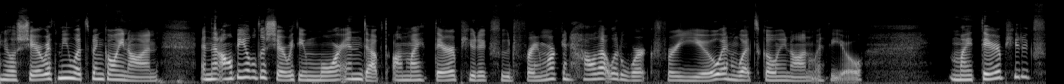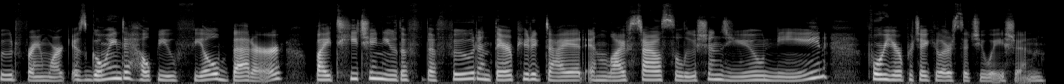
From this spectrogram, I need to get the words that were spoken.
You'll share with me what's been going on, and then I'll be able to share with you more in depth on my therapeutic food framework and how that would work for you and what's going on with you. My therapeutic food framework is going to help you feel better by teaching you the, the food and therapeutic diet and lifestyle solutions you need for your particular situation.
